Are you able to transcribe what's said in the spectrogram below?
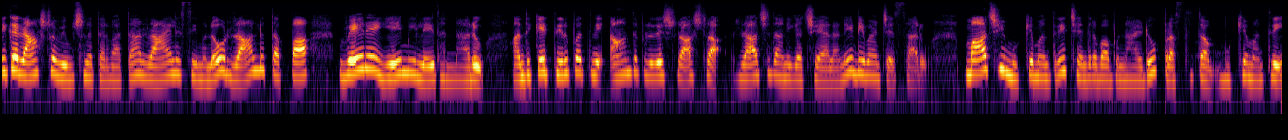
ఇక రాష్ట్ర విభజన తర్వాత రాయలసీమలో రాళ్ళు తప్ప వేరే ఏమీ లేదన్నారు. అందుకే తిరుపతిని ఆంధ్రప్రదేశ్ రాష్ట్ర రాజధానిగా చేయాలని డిమాండ్ చేశారు. మాజీ ముఖ్యమంత్రి చంద్రబాబు నాయుడు ప్రస్తుతం ముఖ్యమంత్రి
